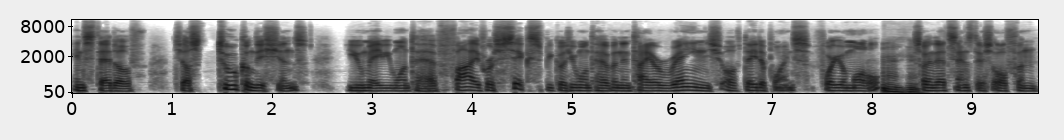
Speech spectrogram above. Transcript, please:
instead of just two conditions, you maybe want to have five or six because you want to have an entire range of data points for your model. Mhm. So in that sense, there's often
